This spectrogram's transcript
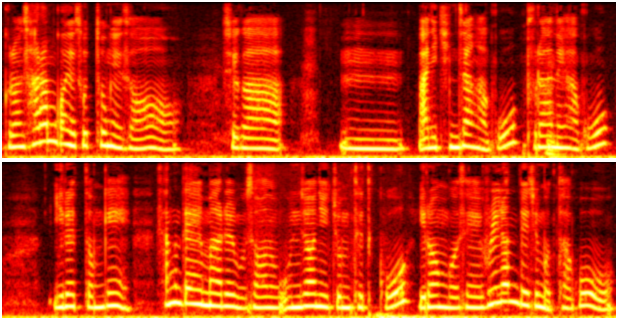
그런 사람과의 소통에서 제가 음 많이 긴장하고 불안해하고 이랬던 게 상대의 말을 우선 온전히 좀 듣고 이런 것에 훈련되지 못하고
